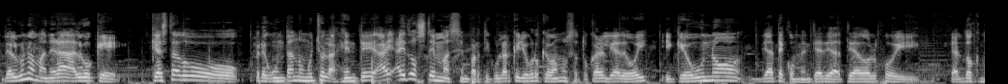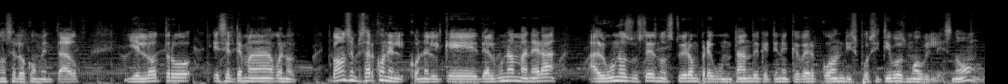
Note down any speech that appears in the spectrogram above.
de alguna manera algo que, que ha estado preguntando mucho la gente. Hay, hay, dos temas en particular que yo creo que vamos a tocar el día de hoy y que uno ya te comenté a ti Adolfo y, y, al doc no se lo he comentado y el otro es el tema, bueno, vamos a empezar con el con el que de alguna manera algunos de ustedes nos estuvieron preguntando y que tiene que ver con dispositivos móviles, ¿no?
